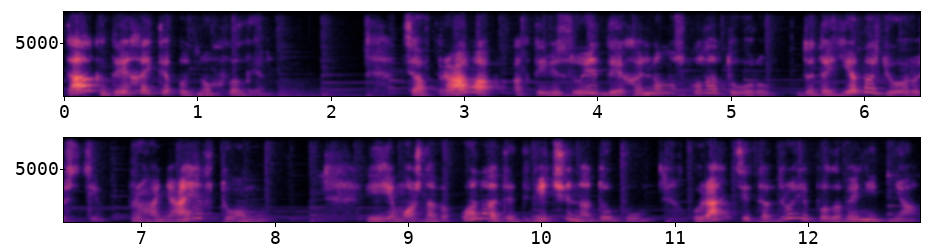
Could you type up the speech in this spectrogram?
Так дихайте одну хвилину. Ця вправа активізує дихальну мускулатуру, додає бадьорості, проганяє втому. Її можна виконувати двічі на добу, уранці та в другій половині дня,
